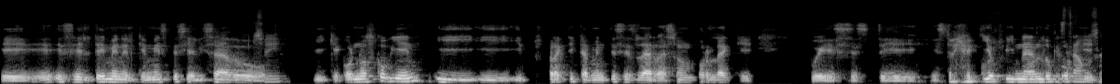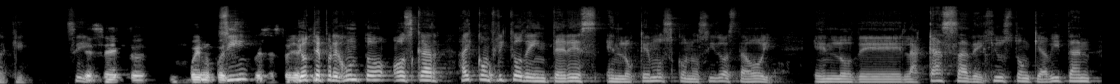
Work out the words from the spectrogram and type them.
eh, es el tema en el que me he especializado Sí. y que conozco bien y, y- y, pues, prácticamente esa es la razón por la que pues este, estoy aquí opinando. que porque- estamos aquí. Sí. Exacto. Bueno, pues, sí, pues estoy yo aquí. te pregunto, Óscar, ¿hay conflicto de interés en lo que hemos conocido hasta hoy? En lo de la casa de Houston que habitan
